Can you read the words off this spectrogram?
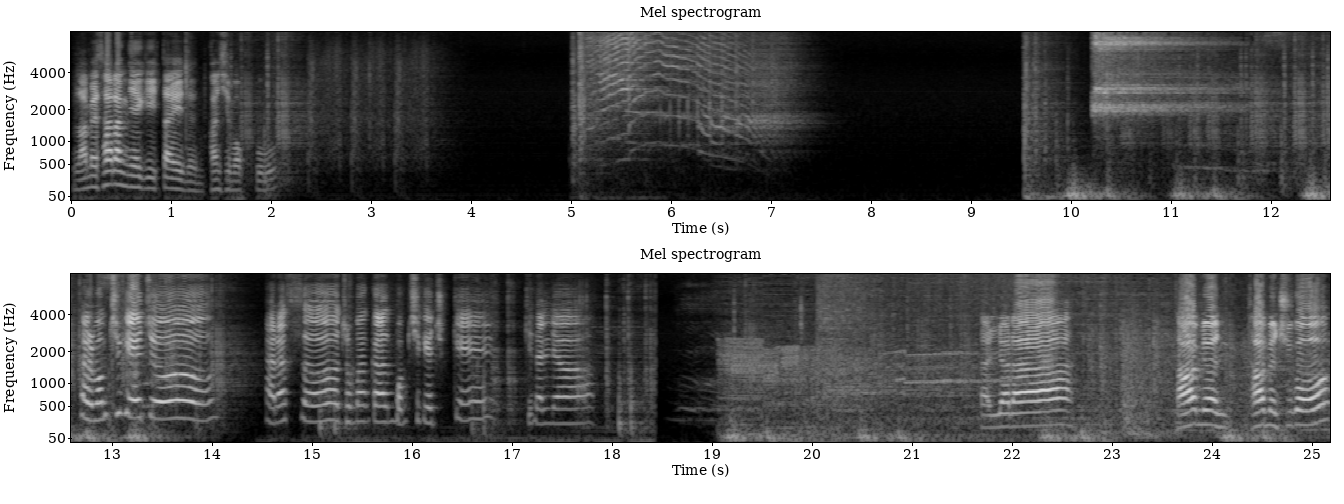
남의 사랑 얘기 따위는 관심 없고. 날 멈추게 해줘. 알았어. 조만간 멈추게 해줄게. 기다려. 달려라 닿으면 닿으면 죽어.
